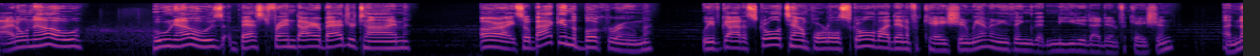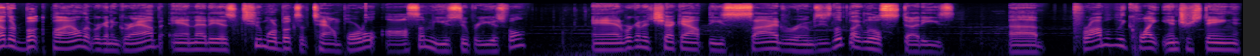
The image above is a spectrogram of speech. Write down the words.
I don't know. Who knows? Best friend dire badger time. All right, so back in the book room, we've got a scroll of town portal, scroll of identification. We have anything that needed identification another book pile that we're going to grab, and that is two more books of Town Portal. Awesome, use super useful. And we're going to check out these side rooms. These look like little studies. Uh, probably quite interesting,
